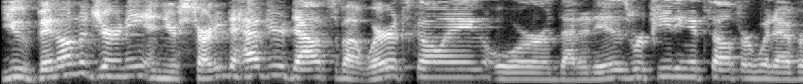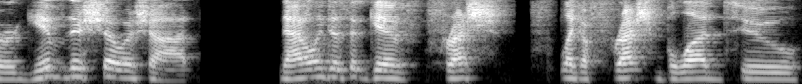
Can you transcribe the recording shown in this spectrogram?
you've been on the journey and you're starting to have your doubts about where it's going or that it is repeating itself or whatever, give this show a shot. Not only does it give fresh, like a fresh blood to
